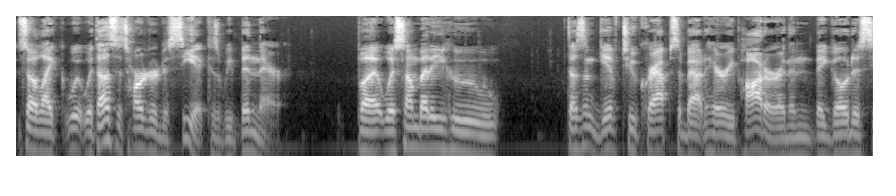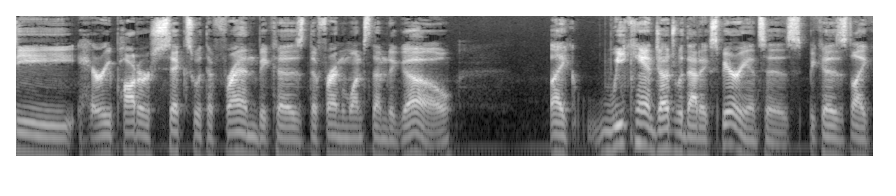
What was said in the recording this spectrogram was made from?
So like w- with us, it's harder to see it because we've been there. But with somebody who doesn't give two craps about Harry Potter, and then they go to see Harry Potter six with a friend because the friend wants them to go. Like we can't judge what that experience is because like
